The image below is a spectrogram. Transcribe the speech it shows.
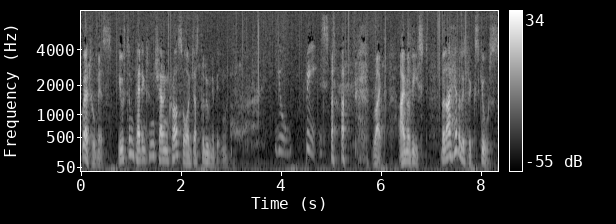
Where to, miss? Euston, Paddington, Charing Cross, or just the loony bin? You beast. Right, I'm a beast, but I have a little excuse.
